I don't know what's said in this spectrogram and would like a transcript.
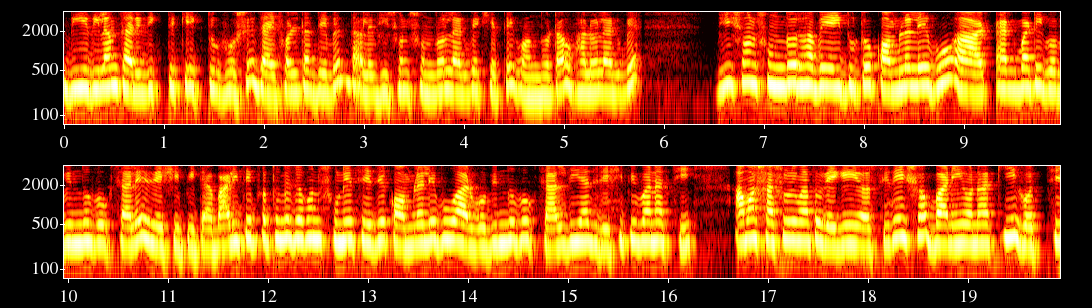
দিয়ে দিলাম চারিদিক থেকে একটু ঘষে, জায়ফলটা দেবেন, তাহলে ভীষণ সুন্দর লাগবে খেতে, গন্ধটাও ভালো লাগবে। ভীষণ সুন্দর হবে এই দুটো কমলা লেবু আর এক বাটি গোবিন্দভোগ চালের রেসিপিটা। বাড়িতে প্রথমে যখন শুনেছে যে কমলা লেবু আর গোবিন্দভোগ চাল দিয়ে আজ রেসিপি বানাচ্ছি আমার শাশুড়ি মা তো রেগেই অস্থির, এই সব বানিও না, কি হচ্ছে,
